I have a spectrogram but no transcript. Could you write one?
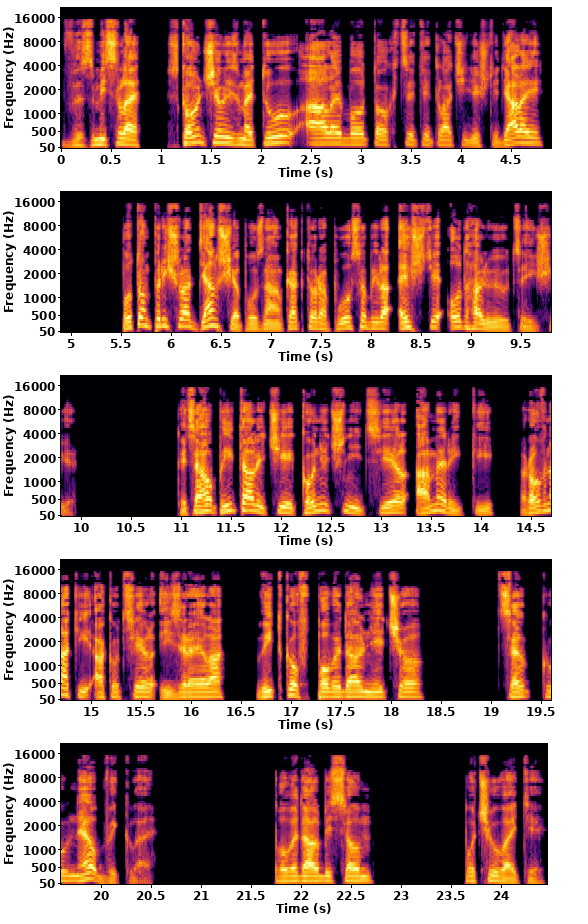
V zmysle, Skončili sme tu, alebo to chcete tlačiť ešte ďalej? Potom prišla ďalšia poznámka, ktorá pôsobila ešte odhaľujúcejšie. Keď sa ho pýtali, či je konečný cieľ Ameriky rovnaký ako cieľ Izraela, Vitkov povedal niečo celku neobvyklé. Povedal by som, počúvajte,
